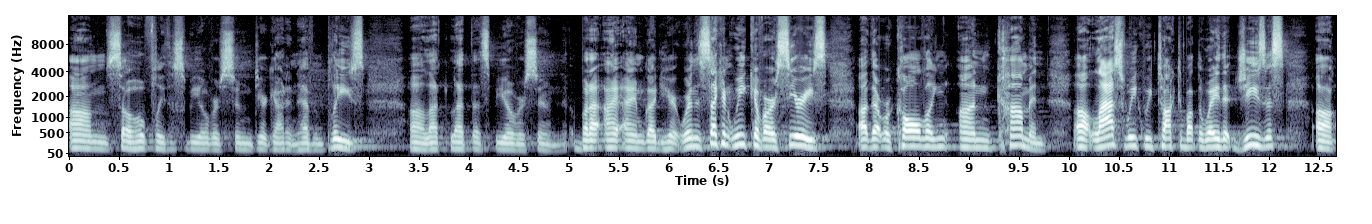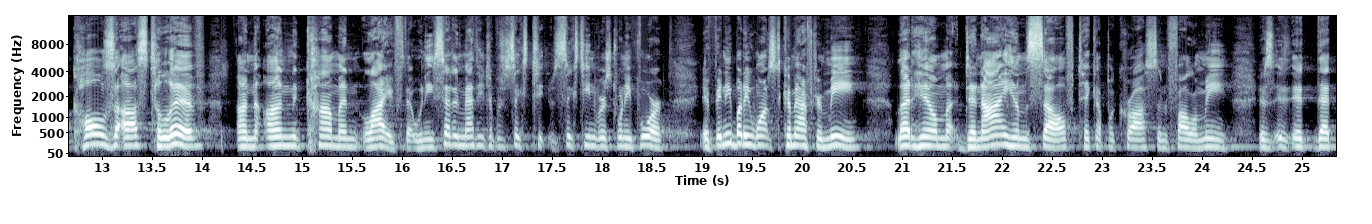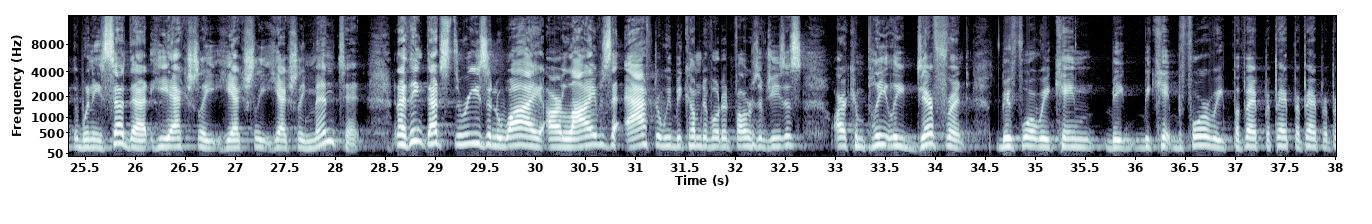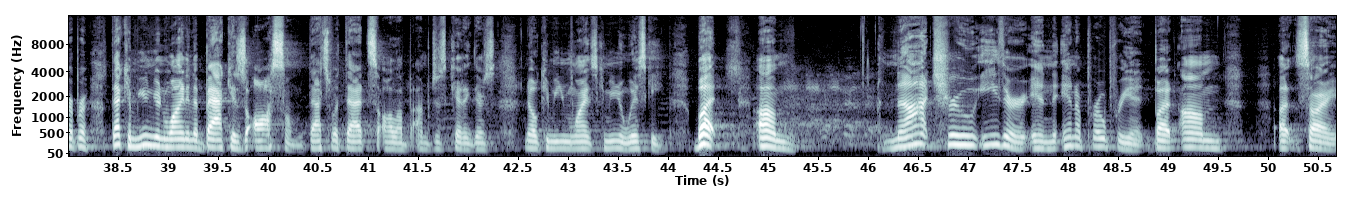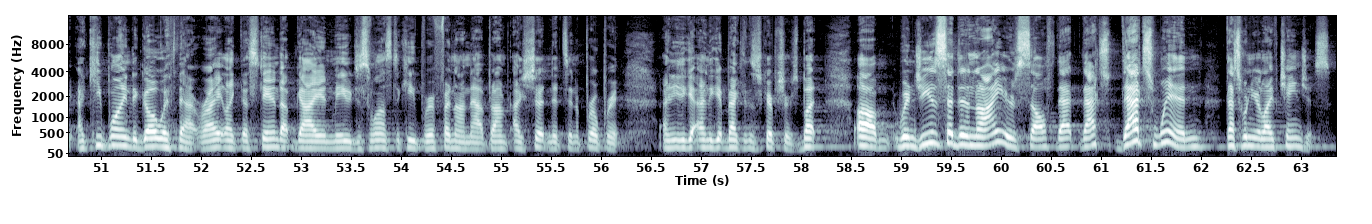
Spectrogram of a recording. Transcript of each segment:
Um, so hopefully this will be over soon, dear God in heaven. Please uh, let, let this be over soon. But I, I, am glad you're here. We're in the second week of our series uh, that we're calling Uncommon. Uh, last week we talked about the way that Jesus uh, calls us to live an uncommon life. That when he said in Matthew chapter 16, 16, verse 24, if anybody wants to come after me, let him deny himself, take up a cross, and follow me. Is it, it, that when he said that, he actually, he actually, he actually meant it. And I think that's the reason why our lives after we become devoted followers of Jesus are completely different before we came, be, became before we prepare, prepare, prepare, prepare. That communion wine in the back is awesome. That's what that's all about. I'm just kidding. There's no communion wine, it's communion whiskey. But um, not true either in inappropriate. But um, uh, sorry, I keep wanting to go with that, right? Like the stand-up guy in me who just wants to keep riffing on that, but I'm, I should not It's inappropriate. I need to get, I need to get back to the scriptures. But um, when Jesus said to deny yourself, that, that's, that's when that's when your life changes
